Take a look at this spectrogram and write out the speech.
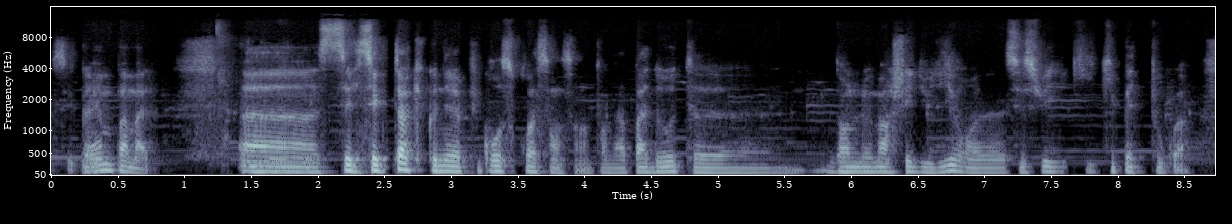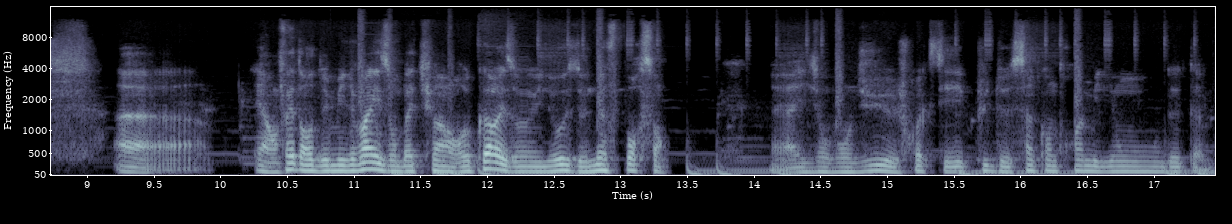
C'est quand Ouais. même pas mal. Ah, Euh, ouais. c'est le secteur qui connaît la plus grosse croissance. Hein. Tu n'en as pas d'autres euh, dans le marché du livre. euh, c'est celui qui, qui pète tout. Quoi. Et en fait, en 2020, ils ont battu un record. Ils ont eu une hausse de 9%. Euh, ils ont vendu, je crois que c'est plus de 53 millions de tomes.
